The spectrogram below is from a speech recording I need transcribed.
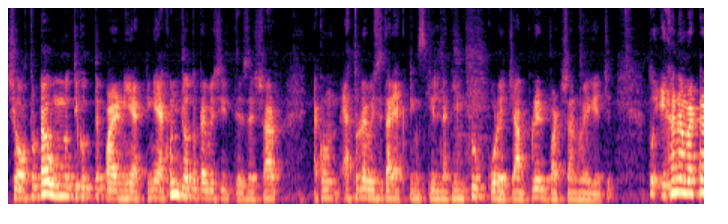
সে অতটা উন্নতি করতে পারেনি অ্যাক্টিংয়ে এখন যতটা বেশি সে শার্প এখন এতটা বেশি তার অ্যাক্টিং স্কিল নাকি ইমপ্রুভ করেছে আপগ্রেড ভার্সান হয়ে গেছে। তো এখানে আমার একটা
